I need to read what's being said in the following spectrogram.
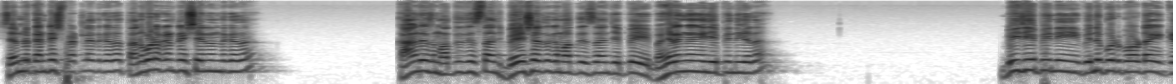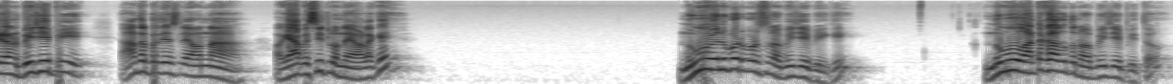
షర్మిల కంటెస్ట్ పెట్టలేదు కదా తను కూడా కంటెస్ట్ చేయనుంది కదా. కాంగ్రెస్ మద్దతు ఇస్తా అని బేషరతుగా మద్దతు ఇస్తా అని చెప్పి బహిరంగంగా చెప్పింది కదా. బీజేపీని వెన్నుపోటు పోవడానికి ఇక్కడ బీజేపీ ఆంధ్రప్రదేశ్లో ఏమన్నా ఒక యాభై సీట్లు ఉన్నాయి వాళ్ళకి? నువ్వు వెనుబడి పడుతున్నావు బీజేపీకి. నువ్వు అంటకాగుతున్నావు బీజేపీతో.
